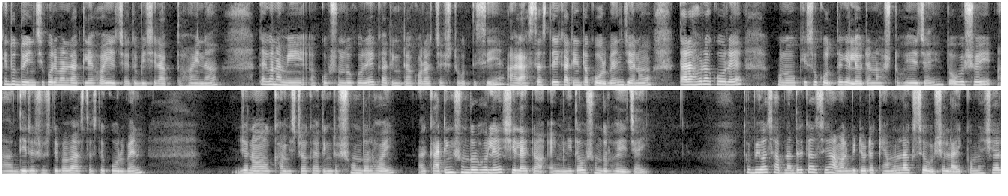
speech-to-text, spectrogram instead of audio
কিন্তু দুই ইঞ্চি পরিমাণ রাখলে হয়, এর চাইতে বেশি রাখতে হয় না। তো এখন আমি খুব সুন্দর করে কাটিংটা করার চেষ্টা করতেছি। আর আস্তে আস্তে এই কাটিংটা করবেন যেন তাড়াহুড়া করে কোনো কিছু করতে গেলে ওটা নষ্ট হয়ে যায়। তো অবশ্যই ধীরে সুস্থভাবে আস্তে আস্তে করবেন যেন খামিজটা কাটিংটা সুন্দর হয়। আর কাটিং সুন্দর হলে সেলাইটা এমনিতেও সুন্দর হয়ে যায়। তো বিকজ আপনাদের কাছে আমার ভিডিওটা কেমন লাগছে অবশ্যই লাইক কমেন্ট শেয়ার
